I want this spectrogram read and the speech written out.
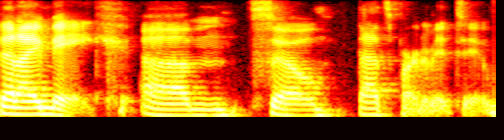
that I make. Um, so that's part of it too.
